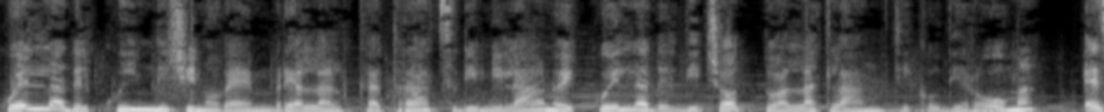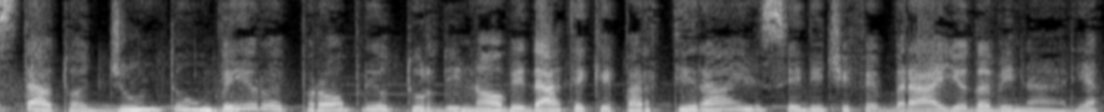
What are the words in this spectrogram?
quella del 15 novembre all'Alcatraz di Milano e quella del 18 all'Atlantico di Roma, è stato aggiunto un vero e proprio tour di nove date che partirà il 16 febbraio da Venaria,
